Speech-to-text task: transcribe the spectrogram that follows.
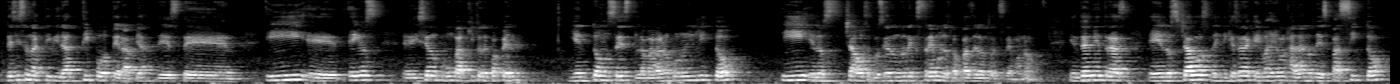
entonces hice una actividad tipo terapia, de este, y eh, ellos eh, hicieron como un barquito de papel y entonces la amarraron con un hilito y los chavos se pusieron de un extremo y los papás del otro extremo, ¿no? Y entonces mientras los chavos, la indicación era que iban, iban jalando despacito,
